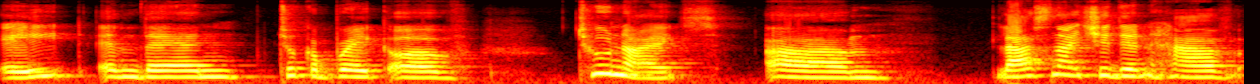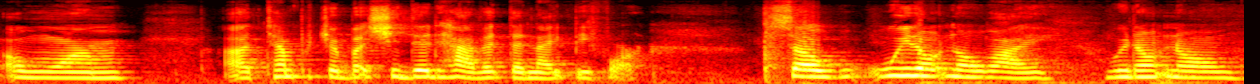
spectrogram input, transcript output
eight, and then took a break of two nights. Um, last night she didn't have a warm uh, temperature, but she did have it the night before. So we don't know why. We don't know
